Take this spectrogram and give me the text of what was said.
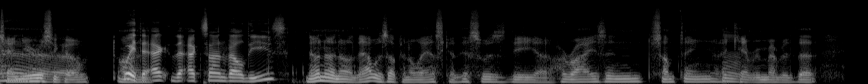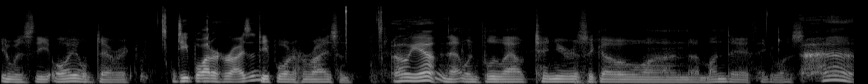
ten years Oh. ago. Wait, the the Exxon Valdez? no, no, no, that was up in Alaska. This was the uh, Horizon something. I Hmm. can't remember the. It was the oil derrick, Deepwater Horizon? Deepwater Horizon. Oh yeah. That one blew out ten years ago on uh, Monday, I think it was. Oh.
